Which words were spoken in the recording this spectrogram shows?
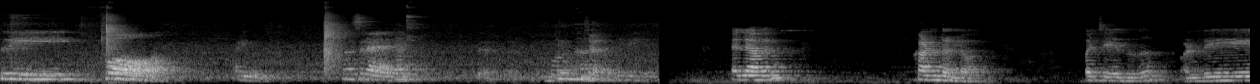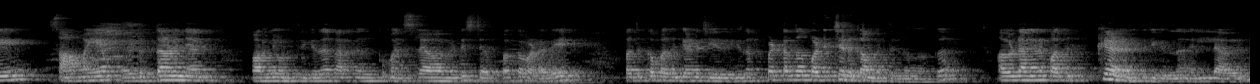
three four മനസ്സിലായല്ലോ എല്ലാവരും കണ്ടല്ലോ. ഇപ്പം ചെയ്തത് വളരെ സമയം എടുത്താണ് ഞാൻ പറഞ്ഞു കൊടുത്തിരിക്കുന്നത്. കാരണം നിങ്ങൾക്ക് മനസ്സിലാവാൻ വേണ്ടി സ്റ്റെപ്പൊക്കെ വളരെ പതുക്കെ പതുക്കെയാണ് ചെയ്തിരിക്കുന്നത്. പെട്ടെന്ന് പഠിച്ചെടുക്കാൻ പറ്റും നിങ്ങൾക്ക്. അതുകൊണ്ട് അങ്ങനെ പതുക്കെയാണ് എടുത്തിരിക്കുന്നത് എല്ലാവരും.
